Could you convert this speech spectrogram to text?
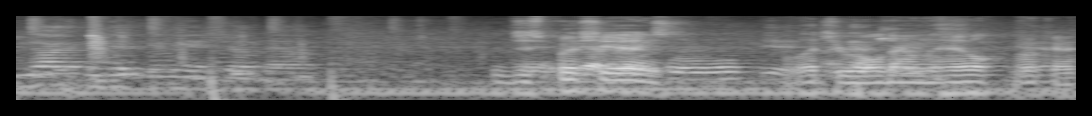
You guys can just give me a showdown. Just Yeah, push got you in, and? Yeah, let you roll down the hill. Yeah. Okay.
